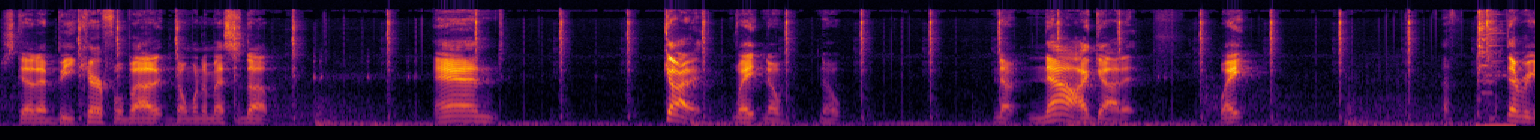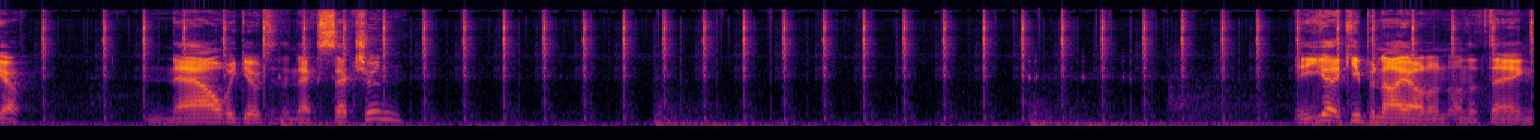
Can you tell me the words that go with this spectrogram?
Just gotta be careful about it. Don't want to mess it up. And got it. Wait, no, no. No, now I got it. Wait. There we go. Now we go to the next section. Yeah, you gotta keep an eye out on, on the thing.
